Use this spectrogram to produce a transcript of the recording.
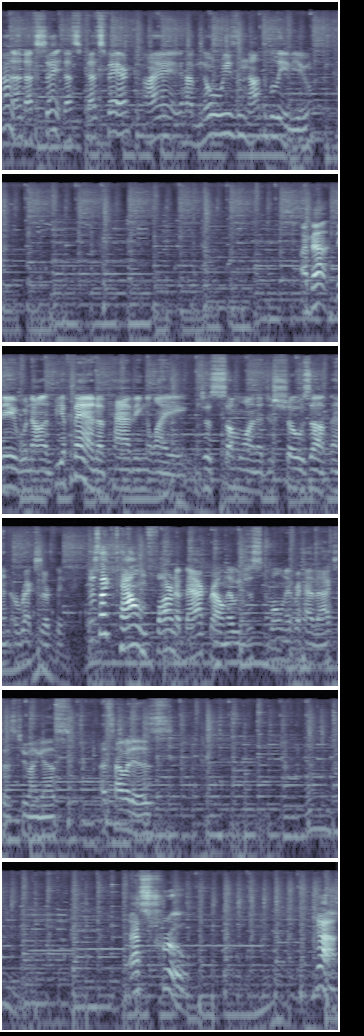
no, that's safe. That's that's fair. I have no reason not to believe you. I bet they would not be a fan of having, like, just someone that just shows up and erects their face. There's, like, town far in the background that we just won't ever have access to, I guess. That's how it is. That's true. Yeah,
